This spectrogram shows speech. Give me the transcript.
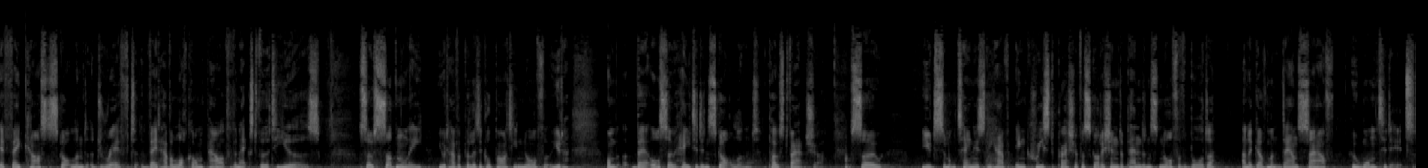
if they cast Scotland adrift, they'd have a lock on power for the next 30 years. So suddenly, you'd have a political party north. You'd, um, they're also hated in Scotland post Thatcher. So you'd simultaneously have increased pressure for Scottish independence north of the border and a government down south who wanted it.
